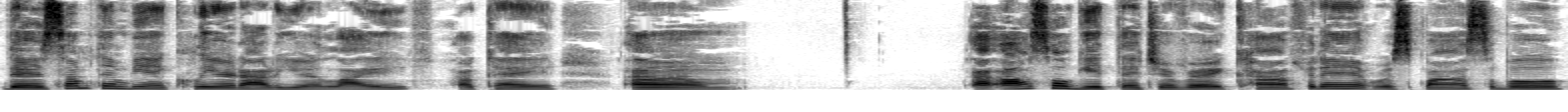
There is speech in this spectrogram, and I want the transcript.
there's something being cleared out of your life, okay? Um, I also get that you're very confident, responsible.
